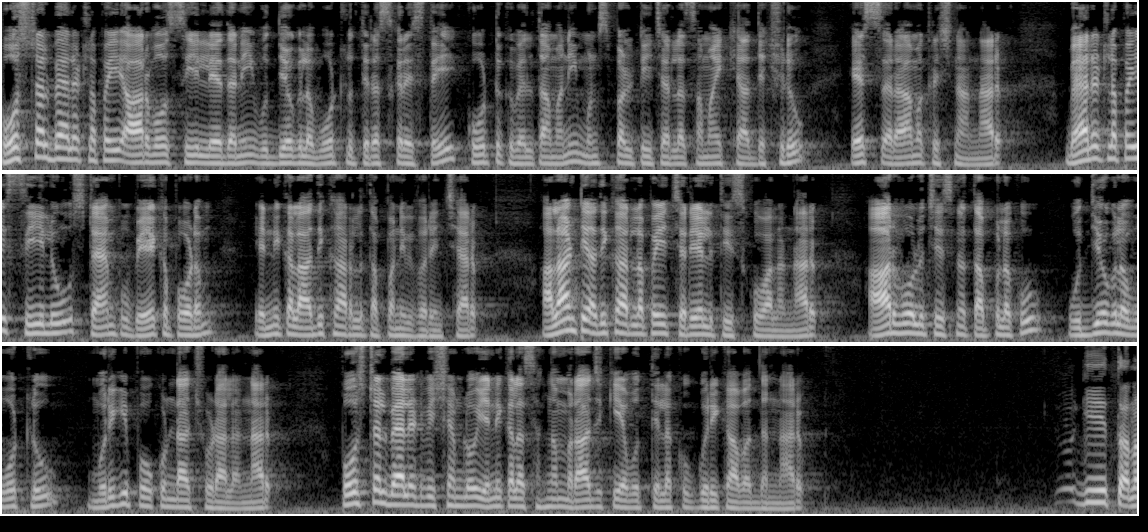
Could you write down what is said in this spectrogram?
పోస్టల్ బ్యాలెట్లపై ఆర్ఓ లేదని ఉద్యోగుల ఓట్లు తిరస్కరిస్తే కోర్టుకు వెళ్తామని మున్సిపల్ టీచర్ల సమైక్య అధ్యక్షుడు ఎస్ రామకృష్ణ అన్నారు. బ్యాలెట్లపై సీలు స్టాంపు వేయకపోవడం ఎన్నికల అధికారులు తప్పని వివరించారు. అలాంటి అధికారులపై చర్యలు తీసుకోవాలన్నారు. ఆర్ఓలు చేసిన తప్పులకు ఉద్యోగుల ఓట్లు మురిగిపోకుండా చూడాలన్నారు. పోస్టల్ బ్యాలెట్ విషయంలో ఎన్నికల సంఘం రాజకీయ ఒత్తిళ్ళకు గురికావద్దన్నారు ఉద్యోగి తన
